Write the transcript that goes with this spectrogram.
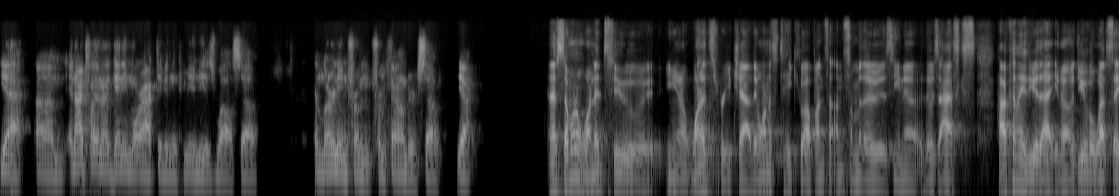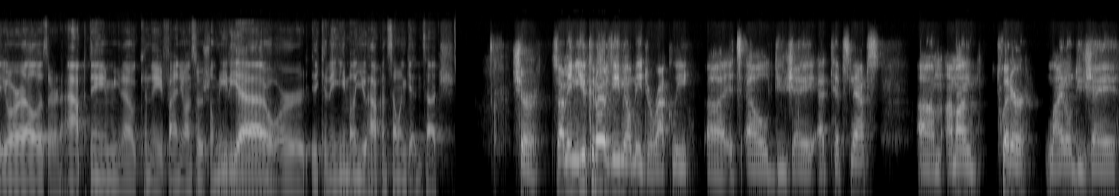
yeah, um, and I plan on getting more active in the community as well. So, and learning from from founders. So, yeah. And if someone wanted to, you know, wanted to reach out, they wanted to take you up on, on some of those, you know, those asks, how can they do that? You know, do you have a website URL? Is there an app name? You know, can they find you on social media or can they email you? How can someone get in touch? Sure. So, I mean, you could always email me directly. Uh, it's L Douge at TipSnaps. Um, I'm on Twitter, Lyonel Douge,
